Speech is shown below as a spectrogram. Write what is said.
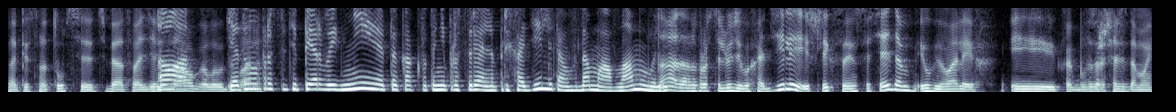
написано Тутси, тебя отводили а, за угол и убивали. Я думала, просто эти первые дни, это как вот они просто реально приходили там в дома, вламывались. Да, да, ну просто люди выходили и шли к своим соседям и убивали их, и как бы возвращались домой.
